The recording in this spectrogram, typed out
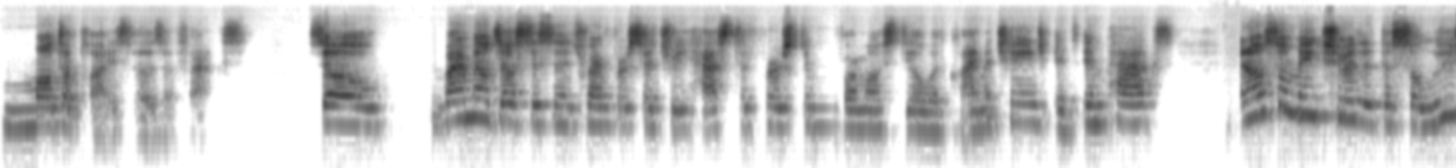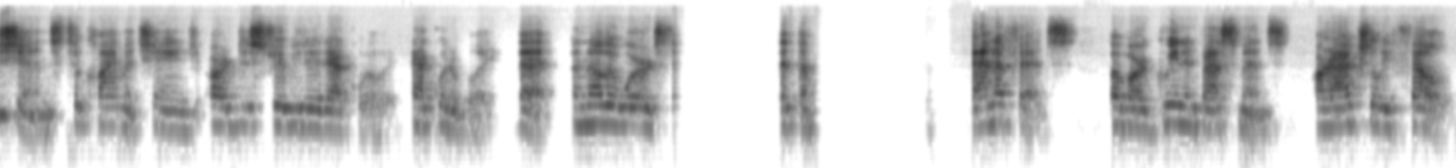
multiplies those effects. So environmental justice in the 21st century has to first and foremost deal with climate change, its impacts, and also make sure that the solutions to climate change are distributed equi- equitably. That, in other words, that the benefits of our green investments are actually felt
